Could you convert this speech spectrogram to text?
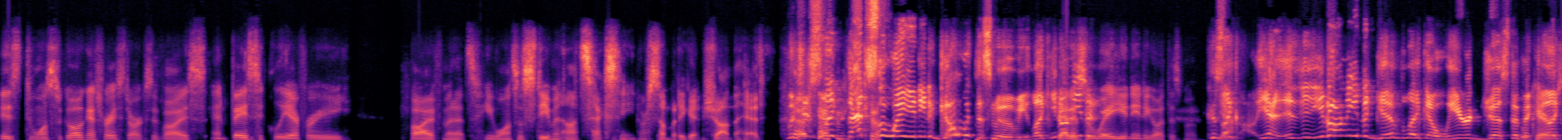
is wants to go against Ray Stark's advice, and basically every five minutes he wants a steaming hot sex scene or somebody getting shot in the head. Which is like that's the way you need to go with this movie. Like you don't That need the to way you need to go with this movie. Because Yeah. like yeah, it, you don't need to give like a weird justification. Like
